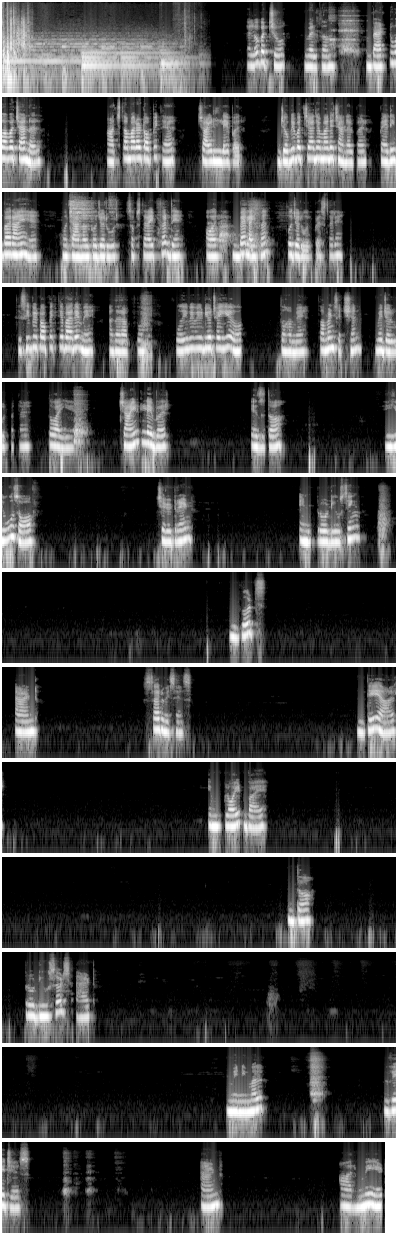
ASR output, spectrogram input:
Hello बच्चों. Welcome back to our channel आज का हमारा टॉपिक है चाइल्ड लेबर जो भी बच्चे आज हमारे चैनल पर पहली बार आए हैं, वो चैनल को ज़रूर सब्सक्राइब कर दें और बेल आइकन को ज़रूर प्रेस करें. किसी भी टॉपिक के बारे में अगर आपको कोई भी वीडियो चाहिए हो तो हमें कमेंट सेक्शन में ज़रूर बताएँ। तो आइए, child labour is the use of children in producing goods and services They are employed by the producers at minimal wages and are made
